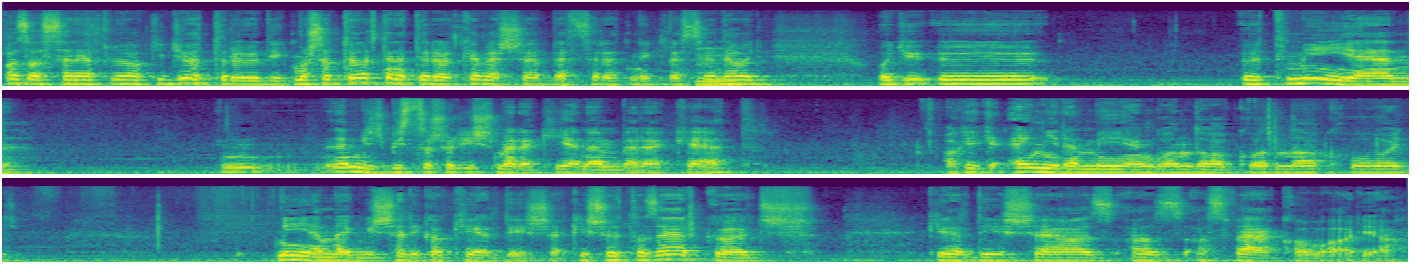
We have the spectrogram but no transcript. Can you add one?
az a szereplő, aki gyötrődik. Most a történetéről kevesebbet szeretnék beszélni, mm. de hogy, hogy ő, őt mélyen, nem is biztos, hogy ismerek ilyen embereket, akik ennyire mélyen gondolkodnak, hogy mélyen megviselik a kérdések. És őt az erkölcs kérdése az, az, az felkavarja.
